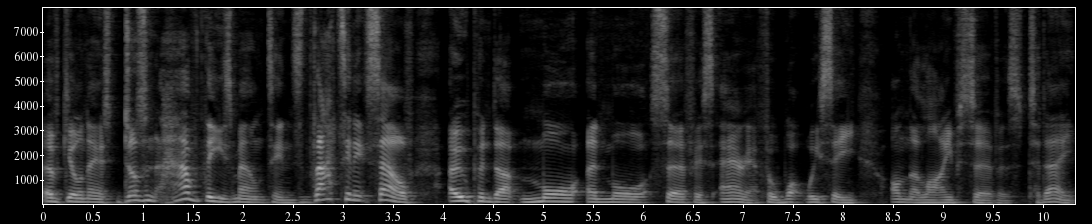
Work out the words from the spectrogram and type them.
of Gilneas doesn't have these mountains, that in itself opened up more and more surface area for what we see on the live servers today.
